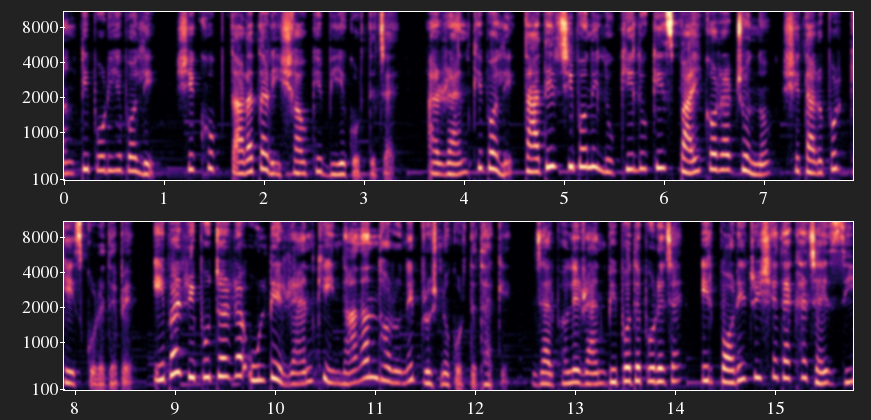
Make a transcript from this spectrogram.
আংটি পরিয়ে বলে, সে খুব তাড়াতাড়ি শাওকে বিয়ে করতে চায়। আর র্যানকে বলে, তাদের জীবনে লুকিয়ে লুকিয়ে স্পাই করার জন্য সে তার উপর কেস করে দেবে। এবার রিপোর্টাররা উল্টে র্যানকেই নানান ধরনের প্রশ্ন করতে থাকে। যার ফলে র্যান বিপদে পড়ে যায়। এর পরের দৃশ্যে দেখা যায়, জি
